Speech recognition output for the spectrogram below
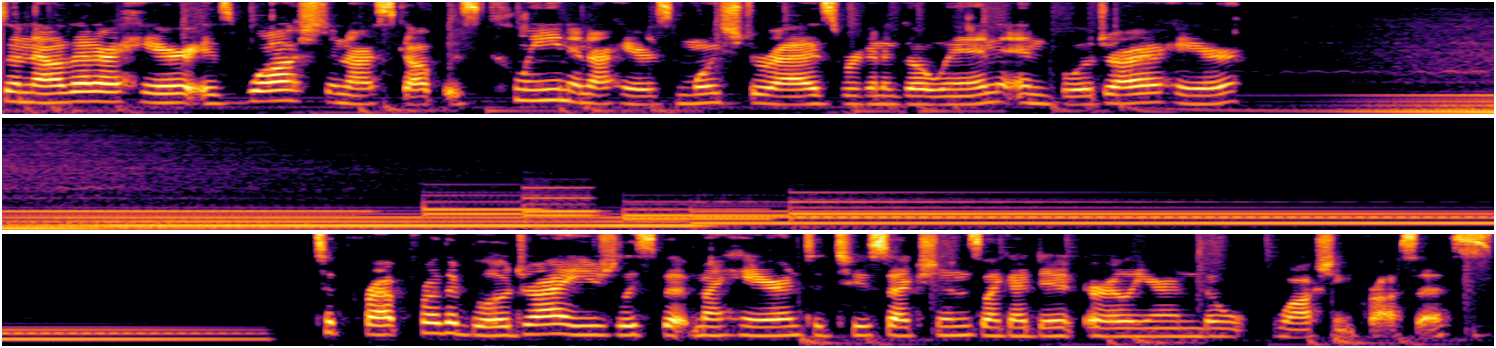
So now that our hair is washed and our scalp is clean and our hair is moisturized, we're going to go in and blow dry our hair. To prep for the blow dry, I usually split my hair into two sections like I did earlier in the washing process.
